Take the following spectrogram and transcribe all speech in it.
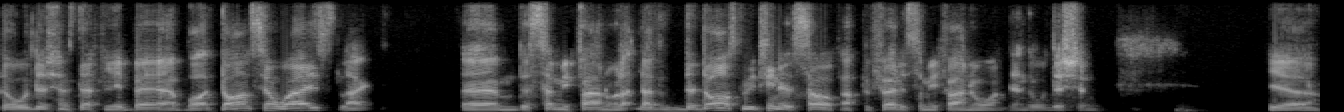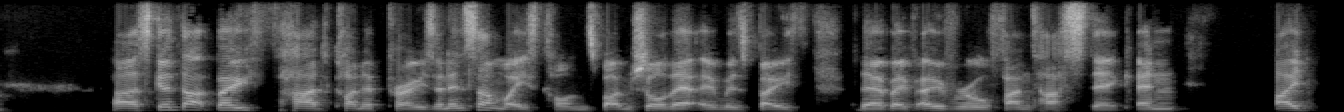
the audition is definitely better. But dancing wise, like um, the semi final, like, like, the dance routine itself, I prefer the semi final one than the audition. Yeah. Uh, it's good that both had kind of pros and in some ways cons, but I'm sure that it was both. They're both overall fantastic. And I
